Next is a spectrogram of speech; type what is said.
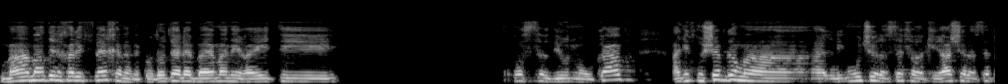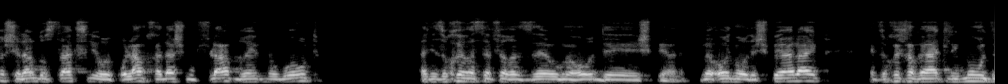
מה אמרתי לך לפני כן? הנקודות האלה בהן אני ראיתי חוסר דיון מורכב. אני חושב גם הלימוד של הספר, הקריאה של הספר של אלדוס סקסלי, עולם חדש מופלא, Brave New World, אני זוכר הספר הזה הוא מאוד אה, השפיע עליי, מאוד מאוד השפיע עליי. אני זוכר חוויית לימוד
